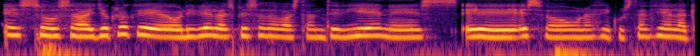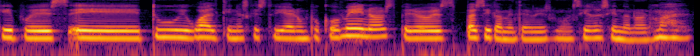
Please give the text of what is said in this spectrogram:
Eso, o sea, yo creo que Olivia lo ha expresado bastante bien. Es eh, eso, una circunstancia en la que pues eh, tú igual tienes que estudiar un poco menos, pero es básicamente lo mismo, sigue siendo normal.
